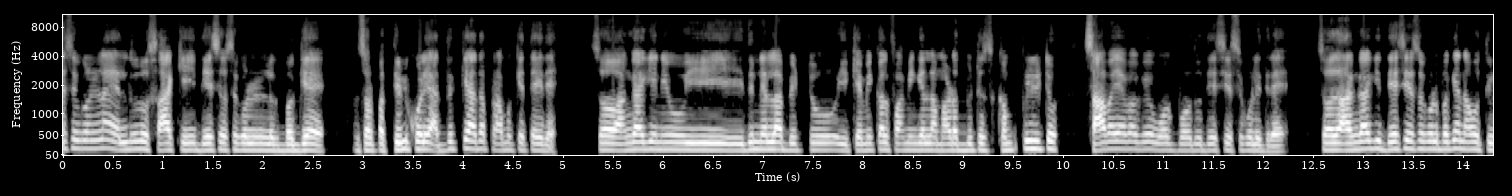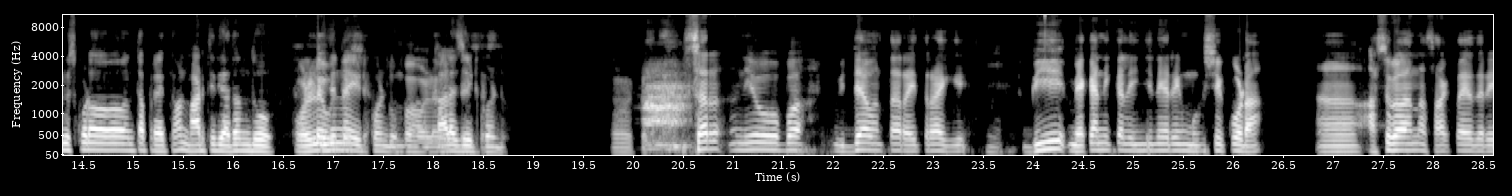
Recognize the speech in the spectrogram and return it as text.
ಹಸುಗಳನ್ನ ಎಲ್ಲರೂ ಸಾಕಿ ದೇಶ ಹಸುಗಳ ಬಗ್ಗೆ ಒಂದ್ ಸ್ವಲ್ಪ ತಿಳ್ಕೊಳ್ಳಿ ಅದಕ್ಕೆ ಆದ ಪ್ರಾಮುಖ್ಯತೆ ಇದೆ. ಸೊ ಹಂಗಾಗಿ ನೀವು ಈ ಇದನ್ನೆಲ್ಲ ಬಿಟ್ಟು ಈ ಕೆಮಿಕಲ್ ಫಾರ್ಮಿಂಗ್ ಎಲ್ಲ ಮಾಡೋದ್ ಬಿಟ್ಟು ಕಂಪ್ಲೀಟ್ ಸಾವಯವಗೆ ಹೋಗ್ಬಹುದು ದೇಸಿ ಹಸುಗಳಿದ್ರೆ. ಸೊ ಹಂಗಾಗಿ ದೇಸಿ ಹಸುಗಳ ಬಗ್ಗೆ ನಾವು ತಿಳಿಸ್ಕೊಡೋ ಅಂತ ಪ್ರಯತ್ನ ಮಾಡ್ತಿದ್ವಿ. ಅದೊಂದು ಒಳ್ಳೆ ಇದನ್ನ ಇಟ್ಕೊಂಡು ಕಾಳಜಿ ಇಟ್ಕೊಂಡು. ಸರ್ ನೀವು ಒಬ್ಬ ವಿದ್ಯಾವಂತ ರೈತರಾಗಿ ಬಿ ಮೆಕ್ಯಾನಿಕಲ್ ಇಂಜಿನಿಯರಿಂಗ್ ಮುಗಿಸಿ ಕೂಡ ಆ, ಹಸುಗಳನ್ನ ಸಾಕ್ತಾ ಇದ್ದೀರಿ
